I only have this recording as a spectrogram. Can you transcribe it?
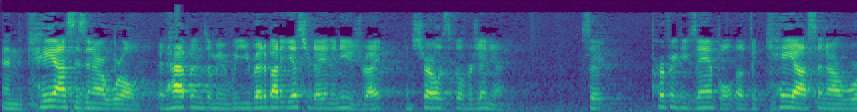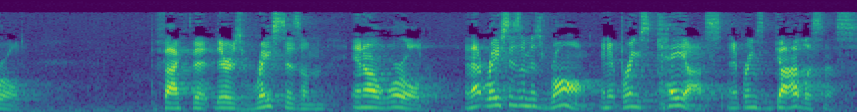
and the chaos is in our world. It happens, I mean, you read about it yesterday in the news, right? In Charlottesville, Virginia. It's a perfect example of the chaos in our world. The fact that there is racism in our world, and that racism is wrong, and it brings chaos, and it brings godlessness.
